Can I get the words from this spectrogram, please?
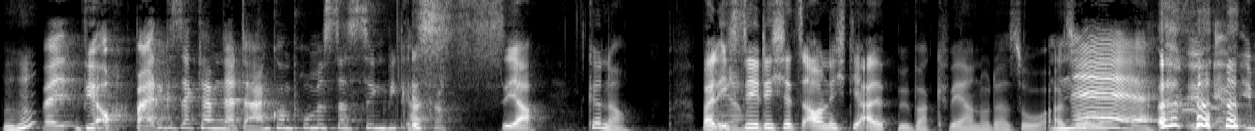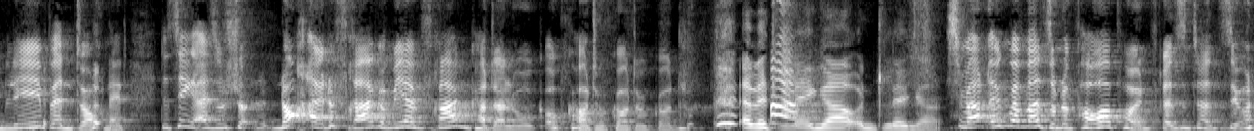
Mhm. Weil wir auch beide gesagt haben, na da ein Kompromiss, das ist irgendwie kacke. Ist, ja, Genau. Weil ja. ich sehe dich jetzt auch nicht die Alpen überqueren oder so. Also nee, im, im, Leben doch nicht. Deswegen, also schon, noch eine Frage mehr im Fragenkatalog. Oh Gott, oh Gott, oh Gott. Er wird länger und länger. Ich mache irgendwann mal so eine PowerPoint-Präsentation.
